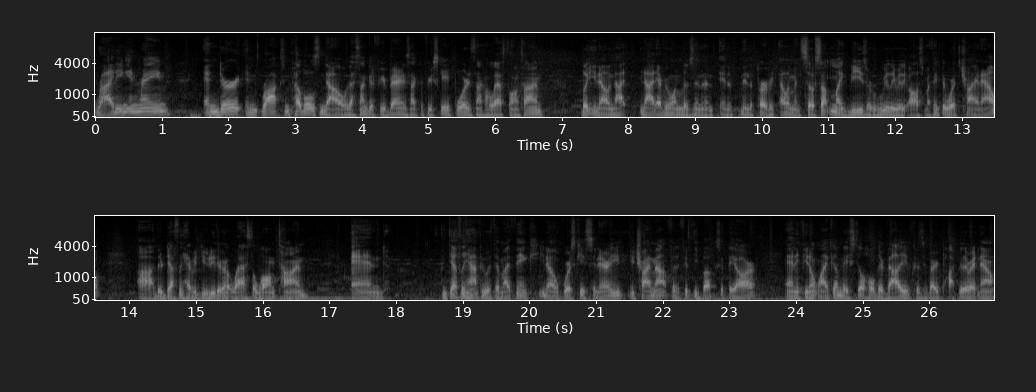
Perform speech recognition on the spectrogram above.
riding in rain and dirt and rocks and pebbles? No, that's not good for your bearings, it's not good for your skateboard, it's not gonna last a long time. But you know, not, not everyone lives in, a, in, a, in the perfect element. So something like these are really, really awesome. I think they're worth trying out. Uh, they're definitely heavy duty, they're gonna last a long time. And I'm definitely happy with them. I think, you know, worst case scenario, you try them out for the 50 bucks that they are. And if you don't like them, they still hold their value because they're very popular right now.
